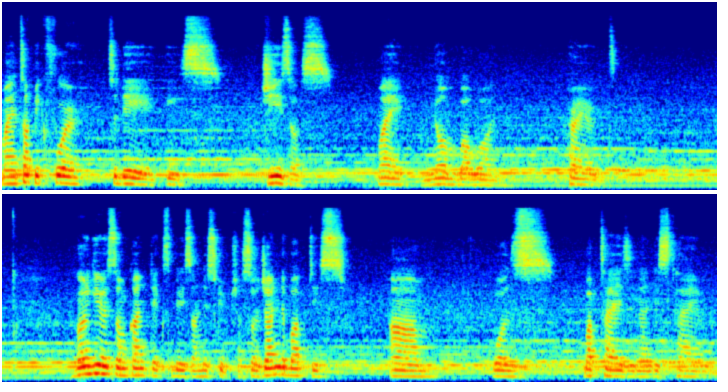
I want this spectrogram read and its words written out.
my topic for today is Jesus, my number one priority. I'm going to give you some context based on the scripture. So, John the Baptist um, was baptizing at this time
